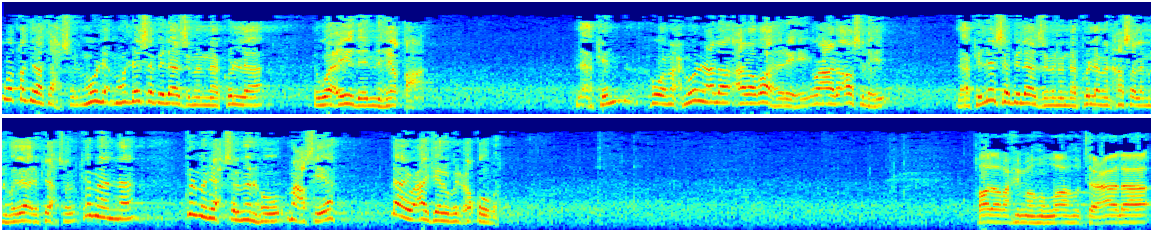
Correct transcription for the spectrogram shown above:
وقد لا تحصل. مو ليس بلازم أن كل وعيد أنه يقع. لكن هو محمول على على ظاهره وعلى أصله. لكن ليس بلازم أن كل من حصل منه ذلك يحصل. كما أن كل من يحصل منه معصية لا يعاجل بالعقوبة. قال رحمه الله تعالى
